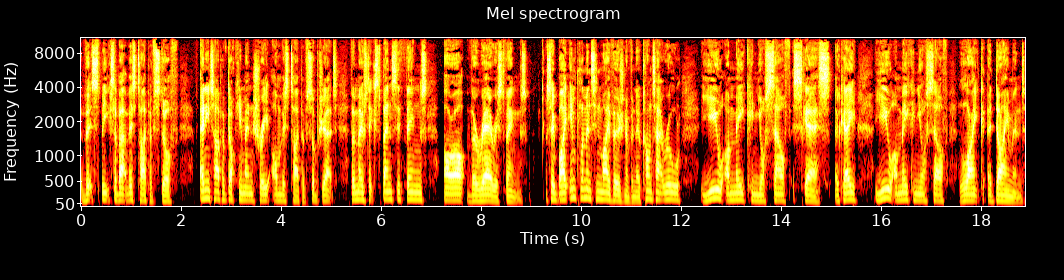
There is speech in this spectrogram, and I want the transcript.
that speaks about this type of stuff any type of documentary on this type of subject, the most expensive things are the rarest things. So, by implementing my version of the no contact rule, you are making yourself scarce, okay? You are making yourself like a diamond.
